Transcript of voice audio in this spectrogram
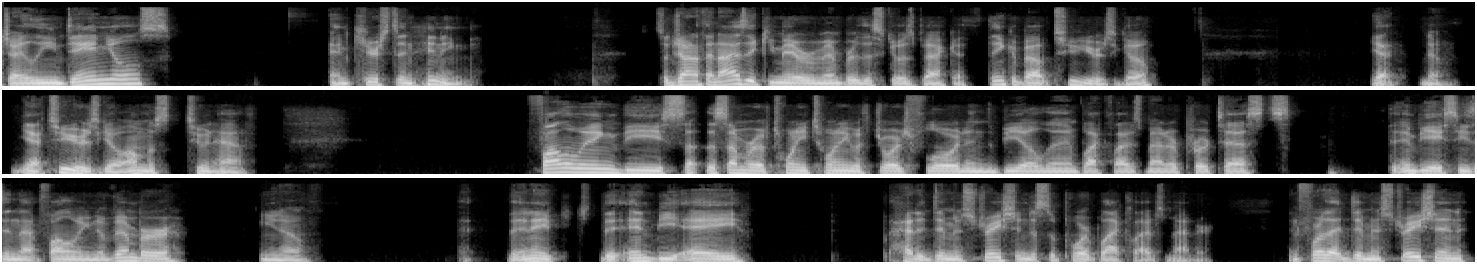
Jaelene Daniels, and Kiersten Hening. So, Jonathan Isaac, you may remember this goes back, I think, about two years ago. Yeah, no, yeah, two years ago, almost two and a half. Following the, the summer of 2020 with George Floyd and the BLM, Black Lives Matter protests, the NBA season that following November, you know, the NH, the NBA had a demonstration to support Black Lives Matter, and for that demonstration,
